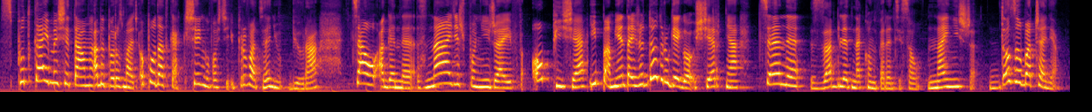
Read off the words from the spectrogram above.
Spotkajmy się tam, aby porozmawiać o podatkach, księgowości i prowadzeniu biura. Całą agendę znajdziesz poniżej w opisie i pamiętaj, że do 2 sierpnia ceny za bilet na konferencję są najniższe. Do zobaczenia!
